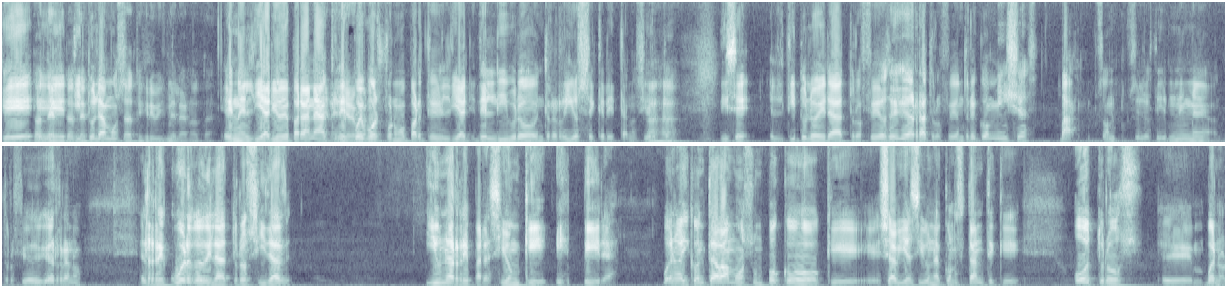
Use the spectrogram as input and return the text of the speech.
que ¿Dónde, eh, dónde- titulamos dónde escribiste la nota? en el diario de Paraná, que después formó parte del, diario, del libro Entre Ríos Secreta, ¿no es cierto? Ajá. Dice, el título era Trofeos de Guerra, trofeo entre comillas, va, son se los trofeo de guerra, ¿no? El recuerdo de la atrocidad y una reparación que espera. Bueno, ahí contábamos un poco que ya había sido una constante que otros, eh, bueno,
